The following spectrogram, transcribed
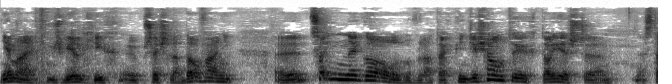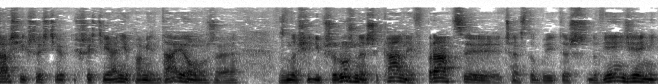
nie ma jakichś wielkich y, prześladowań. Y, Co innego w latach 50. to jeszcze starsi chrześci- chrześcijanie pamiętają, że znosili przeróżne szykany w pracy, często byli też do więzień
